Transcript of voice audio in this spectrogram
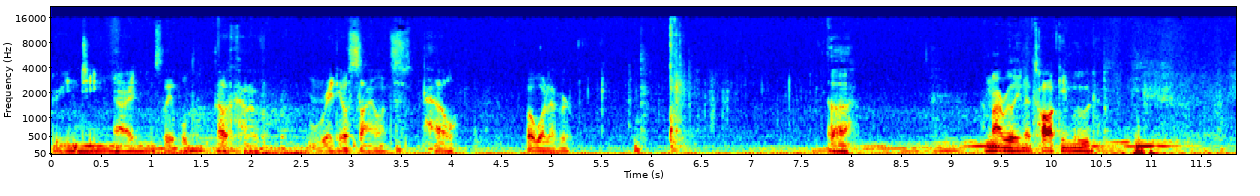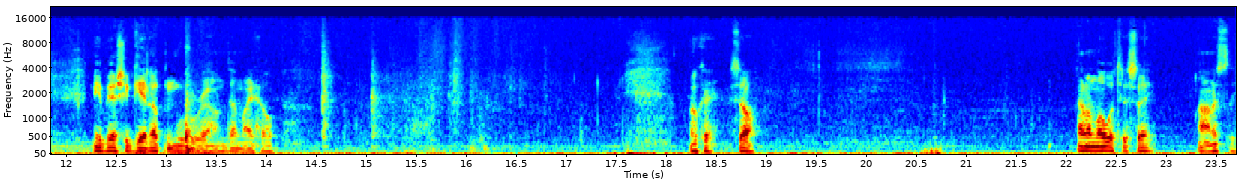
Green tea. Alright, it's labeled. That was kind of radio silence. Hell. But whatever. Uh, I'm not really in a talky mood. Maybe I should get up and move around. That might help. Okay, so. I don't know what to say, honestly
